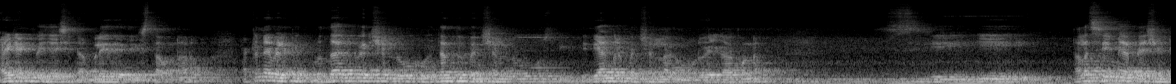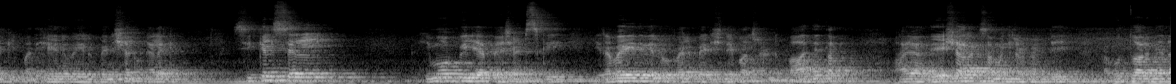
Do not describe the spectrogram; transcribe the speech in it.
ఐడెంటిఫై చేసి డబ్బులు ఏదైతే ఇస్తూ ఉన్నారో అట్లనే వీళ్ళకి వృద్ధాప్య పెన్షన్లు వితంతు పెన్షన్లు దివ్యాంగుల పెన్షన్ లాగా మూడు వేలు కాకుండా ఈ తలసీమియా పేషెంట్కి పదిహేను వేలు పెన్షన్ నెలకి సికిల్ సెల్ హిమోపీలియా పేషెంట్స్కి ఇరవై ఐదు వేల రూపాయలు పెన్షన్ ఇవ్వాల్సినటువంటి బాధ్యత ఆయా దేశాలకు సంబంధించినటువంటి ప్రభుత్వాల మీద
